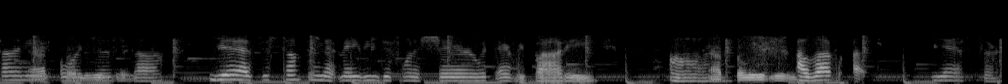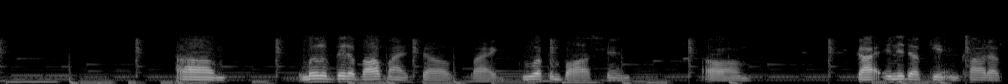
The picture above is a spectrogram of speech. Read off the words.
funny Absolutely. or just uh, yes, just something that maybe you just want to share with everybody. Um, Absolutely. I love. Uh, yes, sir. Um, a little bit about myself. I grew up in Boston. Um, got ended up getting caught up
